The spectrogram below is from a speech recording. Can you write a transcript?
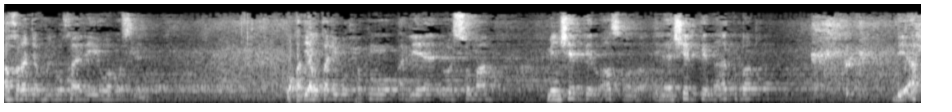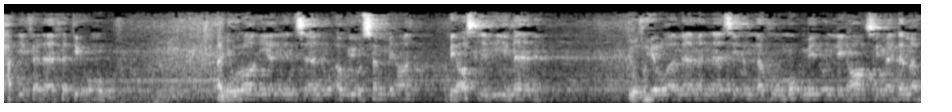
أخرجه البخاري ومسلم. وقد ينقلب حكم الرياء والسمعة من شرك أصغر إلى شرك أكبر بأحد ثلاثة أمور. أن يرائي الإنسان أو يسمع بأصل إيمانه. يظهر أمام الناس أنه مؤمن ليعاصم دمه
